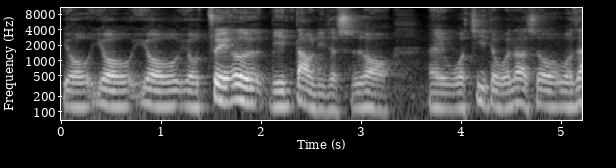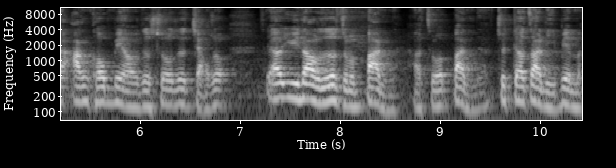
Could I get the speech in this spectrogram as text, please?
有有有有罪恶临到你的时候，哎，我记得我那时候我在 Uncle 庙的时候就讲说，要遇到的时候怎么办啊？怎么办呢？就掉在里面嘛？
